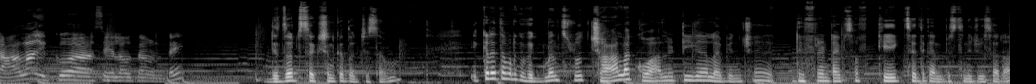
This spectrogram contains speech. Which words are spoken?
చాలా ఎక్కువ సేల్ అవుతూ ఉంటాయి. డిజర్ట్ సెక్షన్కి అయితే వచ్చేసాము. ఇక్కడైతే మనకి విగ్మెంట్స్లో చాలా క్వాలిటీగా లభించే డిఫరెంట్ టైప్స్ ఆఫ్ కేక్స్ అయితే కనిపిస్తున్నాయి చూసారా?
